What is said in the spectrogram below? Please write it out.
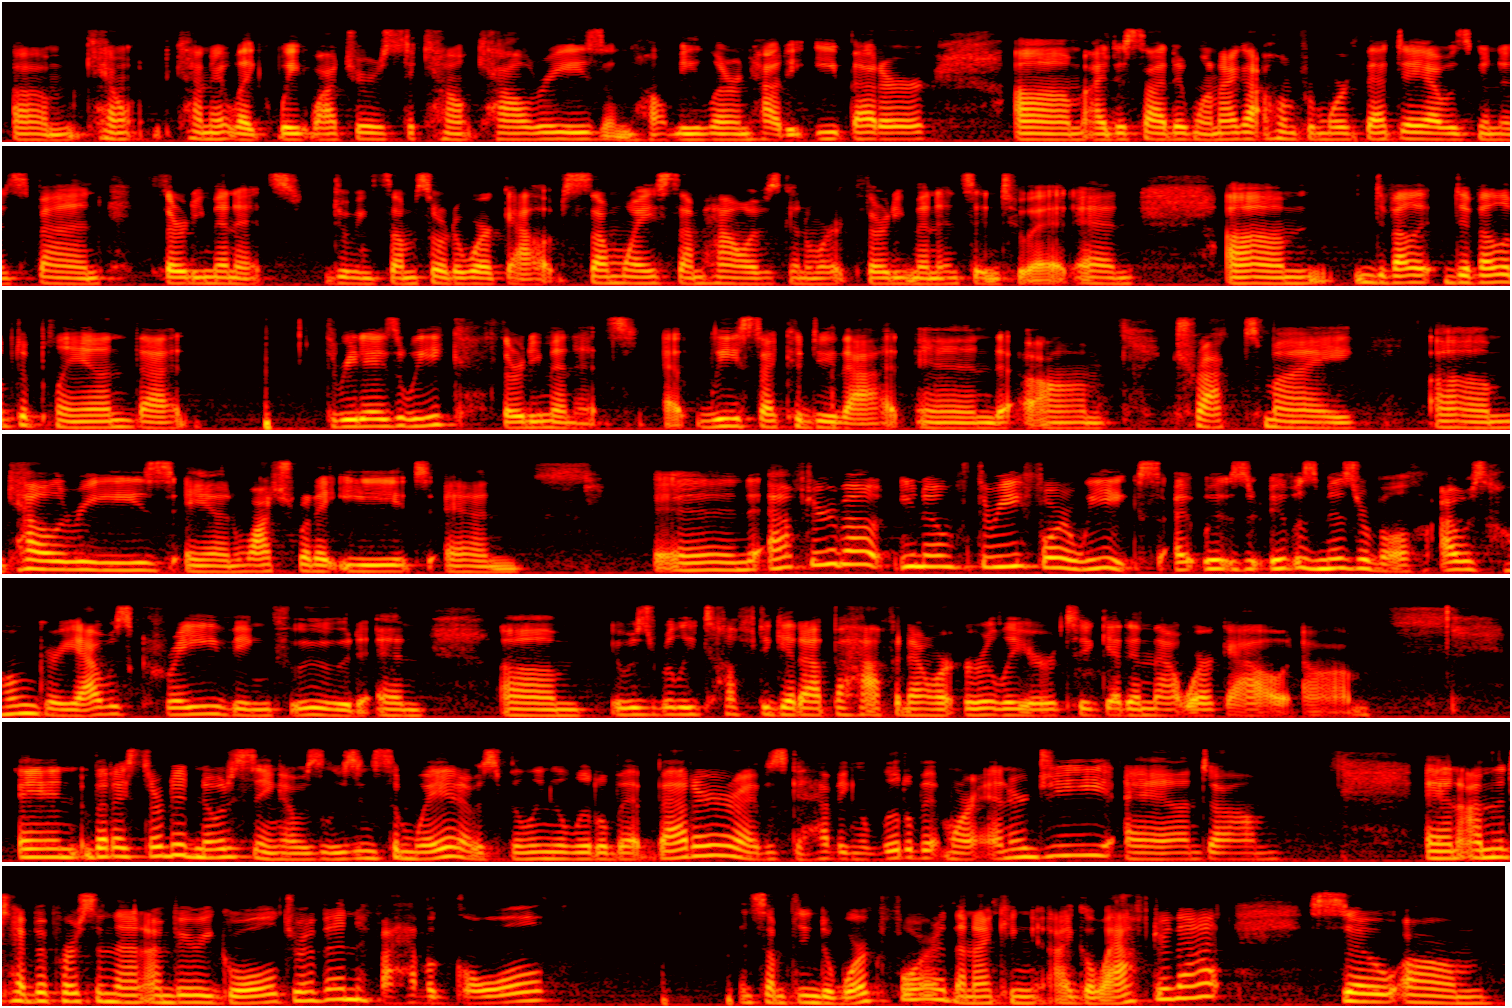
um, count, kind of like Weight Watchers, to count calories and help me learn how to eat better. Um, I decided when I got home from work that day, I was going to spend 30 minutes doing some sort of workout. Some way, somehow, I was going to work 30 minutes into it and um, develop, developed a plan that three days a week, 30 minutes. At least I could do that and um, tracked my um, calories and watched what I eat. And and after about you know three four weeks it was it was miserable. I was hungry. I was craving food. And um, it was really tough to get up a half an hour earlier to get in that workout. Um, and but i started noticing i was losing some weight. I was feeling a little bit better. I was having a little bit more energy. And um, and i'm the type of person that i'm very goal driven. If i have a goal and something to work for, then I can I go after that. So um,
